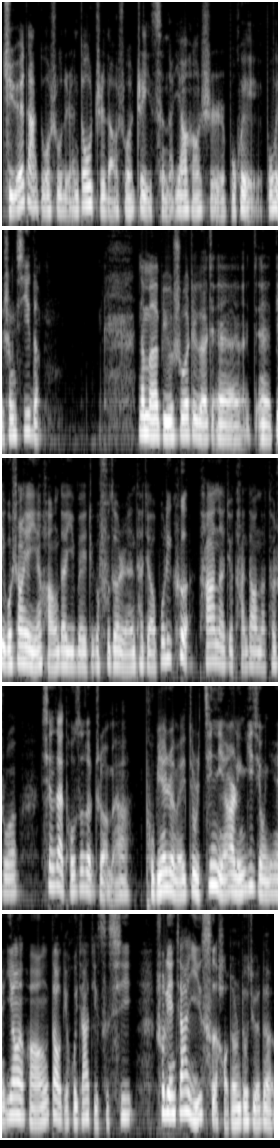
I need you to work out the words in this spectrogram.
绝大多数的人都知道说这一次呢，央行是不会不会升息的。那么，比如说这个呃呃，帝国商业银行的一位这个负责人，他叫波利克，他呢就谈到呢，他说现在投资者们啊，普遍认为就是今年二零一九年央行到底会加几次息？说连加一次，好多人都觉得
